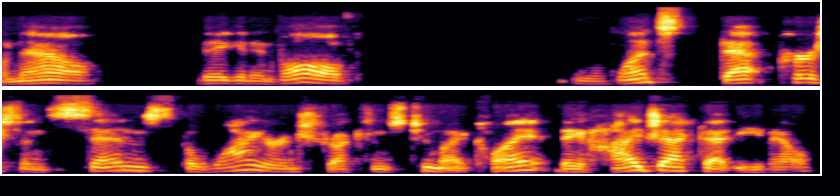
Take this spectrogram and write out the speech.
Well, now they get involved. Once that person sends the wire instructions to my client, they hijack that email,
